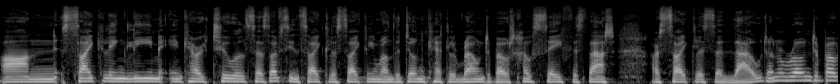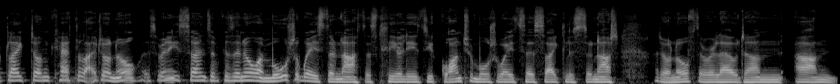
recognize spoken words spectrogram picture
On cycling, Liam in Carrigtwohill says, I've seen cyclists cycling around the Dunkettle roundabout. How safe is that? Are cyclists allowed on a roundabout like Dunkettle? I don't know. Is there any signs of, because I know on motorways they're not as clearly as you go onto motorway, says cyclists are not. I don't know if they're allowed on, on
